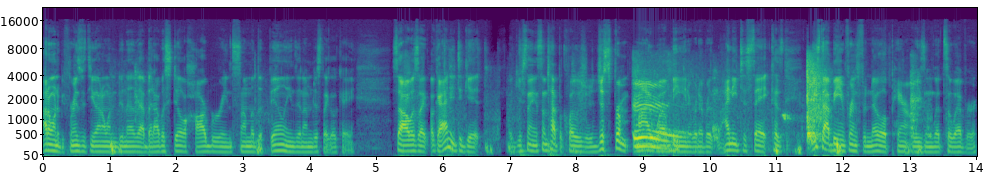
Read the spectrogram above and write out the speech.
I don't want to be friends with you. I don't want to do none of that. But I was still harboring some of the feelings, and I'm just like, okay, so I was like, okay, I need to get like you're saying some type of closure just from my mm. well being or whatever. I need to say because we stopped being friends for no apparent reason whatsoever.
